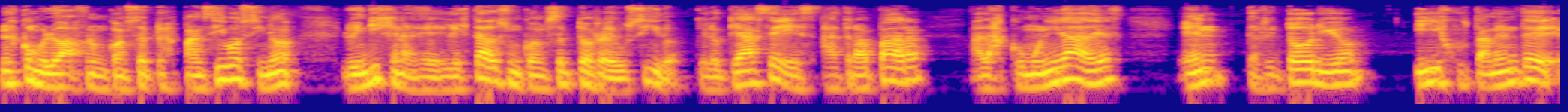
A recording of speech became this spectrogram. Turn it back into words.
no es como lo afro, un concepto expansivo, sino lo indígena del Estado es un concepto reducido, que lo que hace es atrapar a las comunidades en territorio, y justamente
